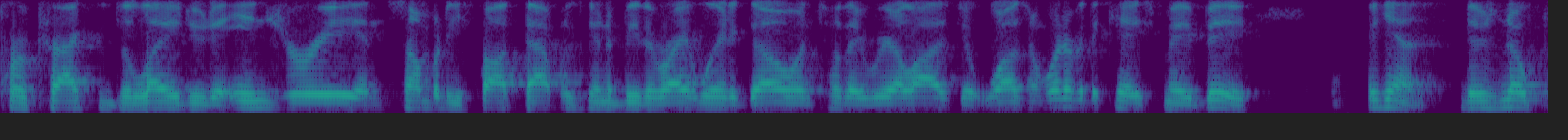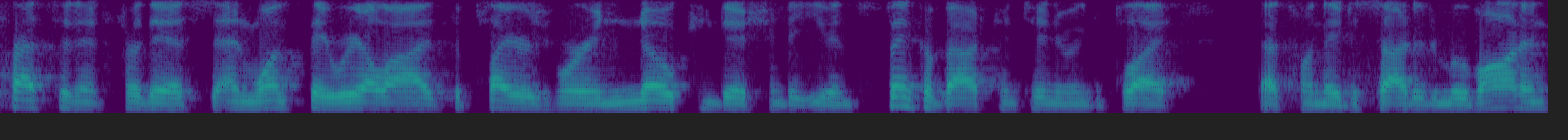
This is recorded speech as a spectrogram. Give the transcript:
protracted delay due to injury and somebody thought that was going to be the right way to go until they realized it wasn't, whatever the case may be. Again, there's no precedent for this. And once they realized the players were in no condition to even think about continuing to play, that's when they decided to move on. And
